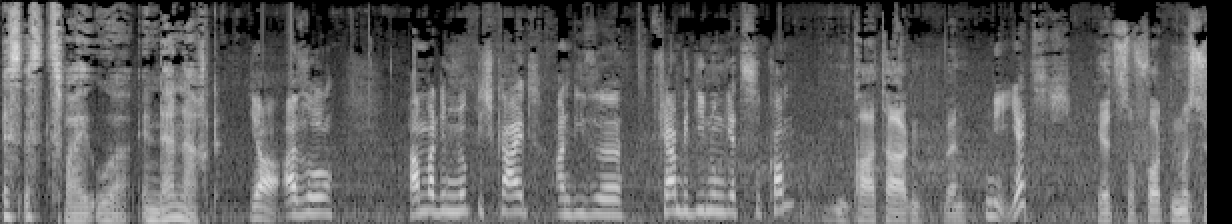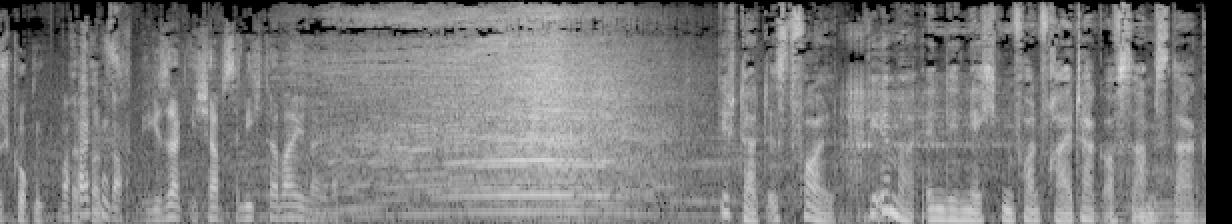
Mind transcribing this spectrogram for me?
Es ist zwei Uhr in der Nacht. Ja, also haben wir die Möglichkeit, an diese Fernbedienung jetzt zu kommen? Ein paar Tagen, wenn. Nee, jetzt. Jetzt sofort müsste ich gucken. Was heißt denn das? Wie gesagt, ich habe sie nicht dabei leider. Die Stadt ist voll, wie immer in den Nächten von Freitag auf Samstag.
